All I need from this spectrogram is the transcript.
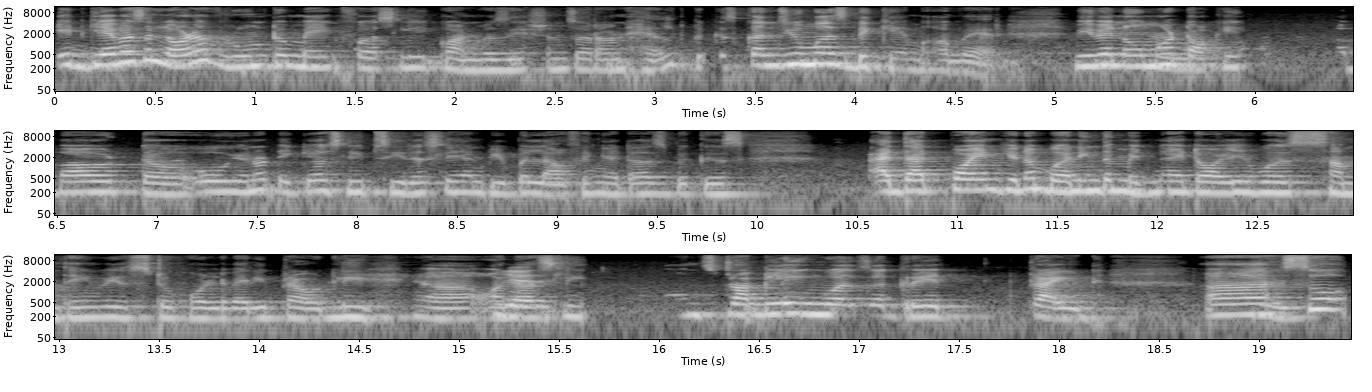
it gave us a lot of room to make firstly conversations around health because consumers became aware we were no more Mhm. talking about uh, oh you know take your sleep seriously and people laughing at us because at that point you know burning the midnight oil was something we used to hold very proudly uh, on our Yes. sleeve and struggling was a great pride. Uh, Hmm. so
